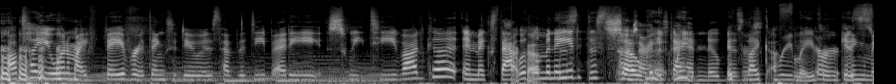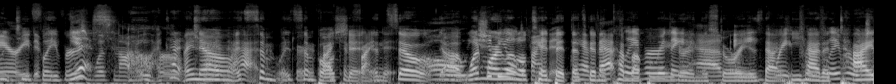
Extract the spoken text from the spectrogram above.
I'll tell you, one of my favorite things to do is have the deep Eddy sweet tea vodka and mix that vodka. with lemonade. This, this so oh, sorry, this guy had no business. It's like a re- flavor. Getting married. Flavor. Yes. Was not oh, over. I, know. It's some. Bullshit. And so uh, oh, one more little tidbit that's going to come up later in the story is that he had a Thai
